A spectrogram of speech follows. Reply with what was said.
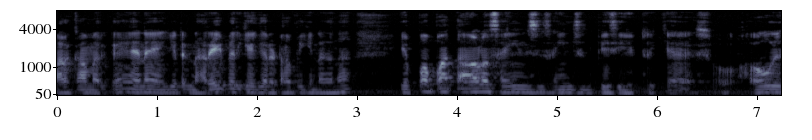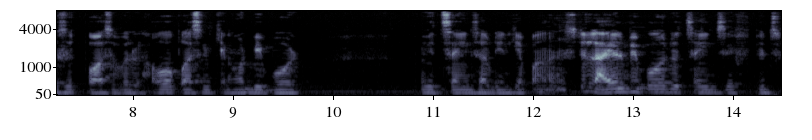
மறக்காம இருக்கேன். ஏன்னா என்கிட்ட நிறைய பேர் கேட்குற டாபிக் என்னதுன்னா எப்போ பார்த்தாலும் சயின்ஸ் சயின்ஸ் பேசிக்கிட்டு இருக்கேன். So how is it possible how a person can not be bored with science அப்படின்னு கேட்பாங்க. Still I will be bored with science if it's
